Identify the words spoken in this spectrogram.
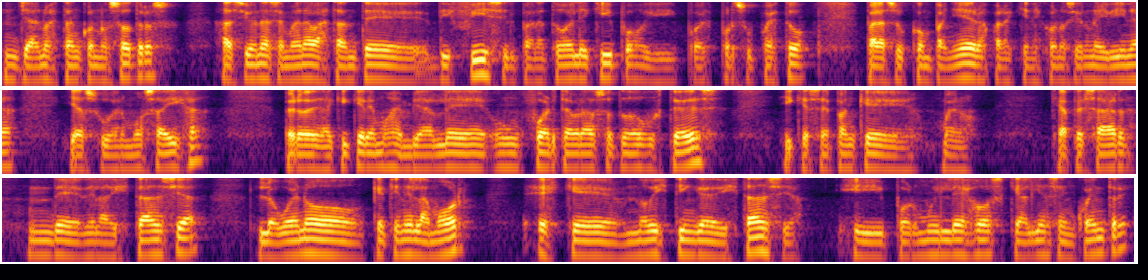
ya no están con nosotros. Ha sido una semana bastante difícil para todo el equipo y pues por supuesto para sus compañeros, para quienes conocieron a Irina y a su hermosa hija. Pero desde aquí queremos enviarle un fuerte abrazo a todos ustedes y que sepan que, bueno, que a pesar de, de la distancia, lo bueno que tiene el amor es que no distingue de distancia y por muy lejos que alguien se encuentre,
